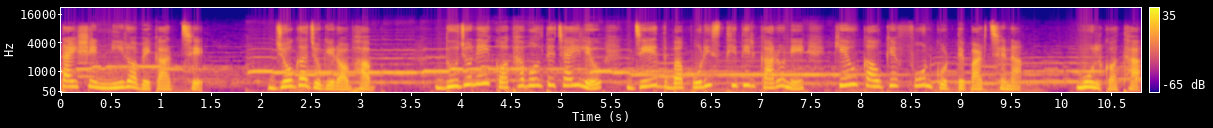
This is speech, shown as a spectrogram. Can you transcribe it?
তাই সে নীরবে কাঁদছে। যোগাযোগের অভাব। দুজনেই কথা বলতে চাইলেও জেদ বা পরিস্থিতির কারণে কেউ কাউকে ফোন করতে পারছে না। মূল কথা,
